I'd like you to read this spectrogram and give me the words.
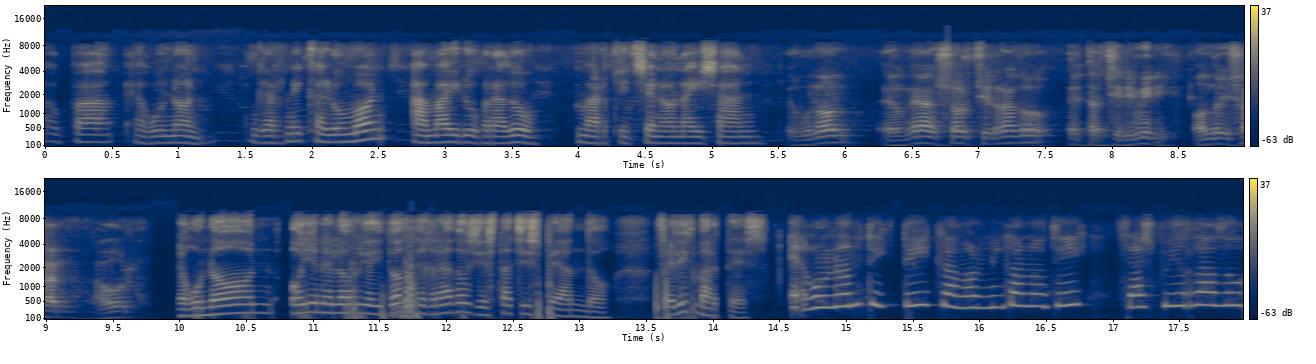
Opa, egunon. Gernika Lumon amairu gradu, martitzen ona izan. Egunon, elgean sortzi gradu eta txirimiri. Ondo izan, agur. Egunon, hoy en el Orrio hay 12 grados y está chispeando. Feliz martes. Egunon tik-tik, abornikanotik, zazpi gradu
